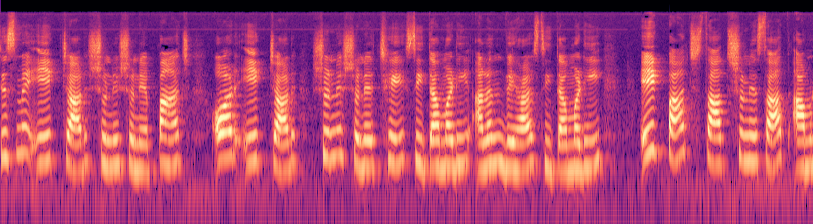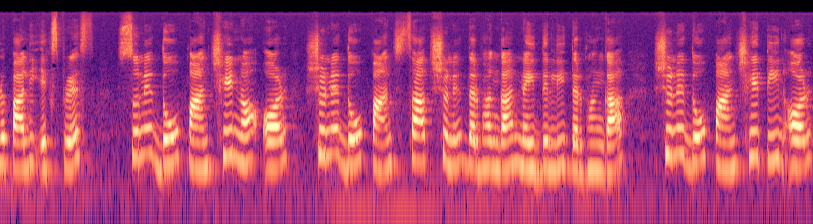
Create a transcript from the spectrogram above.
जिसमें एक चार शून्य शून्य पाँच और एक चार शून्य शून्य छह सीतामढ़ी, आनंद विहार, सीतामढ़ी, एक पाँच सात शून्य सात, आम्रपाली एक्सप्रेस, शून्य दो पाँच छः नौ और शून्य दो पाँच सात शून्य दरभंगा, नई दिल्ली दरभंगा शून्य दो पाँच छः तीन और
